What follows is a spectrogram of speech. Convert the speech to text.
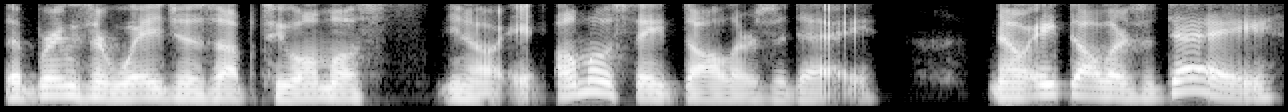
that brings their wages up to almost, you know, almost $8 a day. Now, $8 a day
